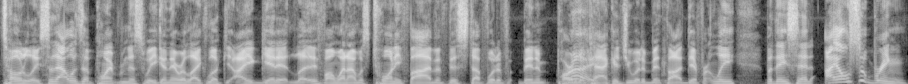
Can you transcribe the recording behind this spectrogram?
Totally. So that was a point from this week, and they were like, "Look, I get it. If I, when I was 25, if this stuff would have been a part of the package, you would have been thought differently." But they said, "I also bring,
